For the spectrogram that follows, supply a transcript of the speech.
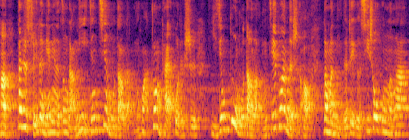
啊，但是随着年龄的增长，你已经进入到老龄化状态，或者是已经步入到老龄阶段的时候，那么你的这个吸收功能啊，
